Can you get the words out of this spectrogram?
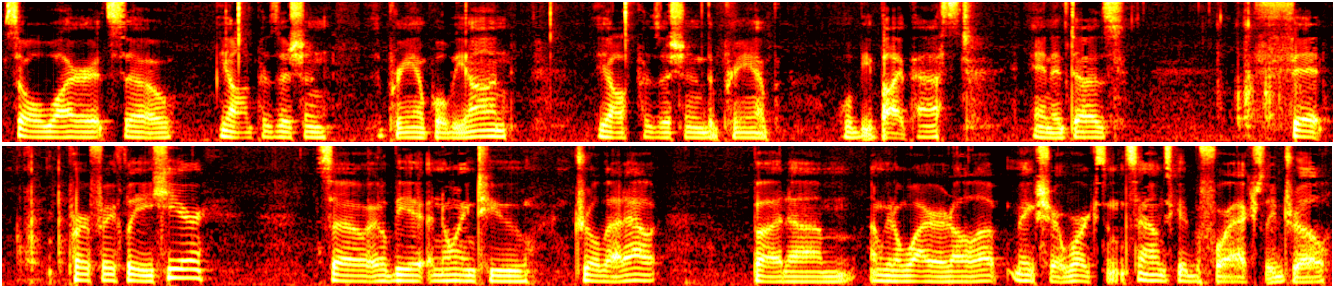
So I'll wire it so the on position, the preamp will be on, the off position, the preamp will be bypassed, and it does fit perfectly here. So it'll be annoying to drill that out, but um, I'm going to wire it all up, make sure it works and it sounds good before I actually drill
